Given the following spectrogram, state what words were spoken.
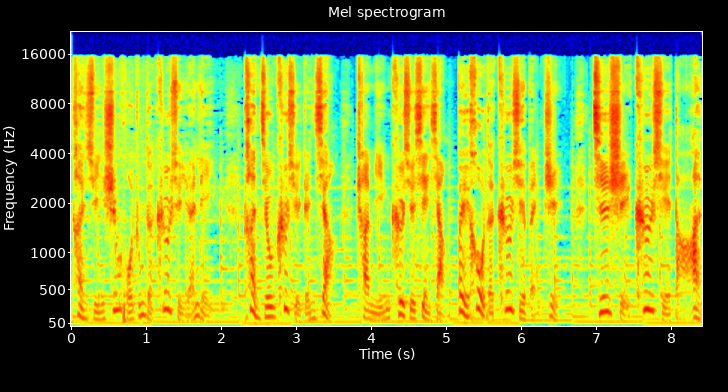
探寻生活中的科学原理，探究科学真相，阐明科学现象背后的科学本质，揭示科学答案。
